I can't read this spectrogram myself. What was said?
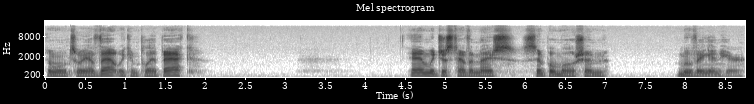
And once we have that, we can play it back. And we just have a nice simple motion moving in here.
